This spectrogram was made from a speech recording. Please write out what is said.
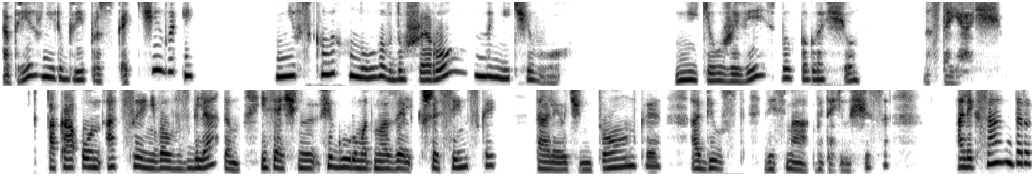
о прежней любви проскочило и не всколыхнуло в душе ровно ничего. Ники уже весь был поглощен настоящим. Пока он оценивал взглядом изящную фигуру мадемуазель Кшесинской, талия очень тонкая, а бюст весьма выдающийся, Александр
